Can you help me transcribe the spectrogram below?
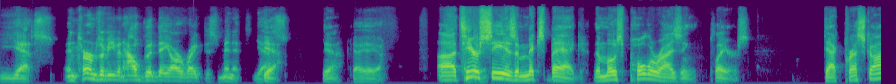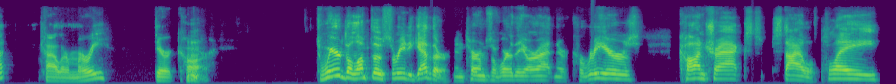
Yes. In terms of even how good they are right this minute. Yes. Yeah. Yeah. Yeah. Yeah. Uh, tier Okay. C is a mixed bag. The most polarizing players: Dak Prescott, Kyler Murray, Derek Hmm. Carr. It's weird to lump those three together in terms of where they are at in their careers, contracts, style of play,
